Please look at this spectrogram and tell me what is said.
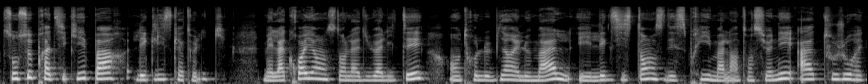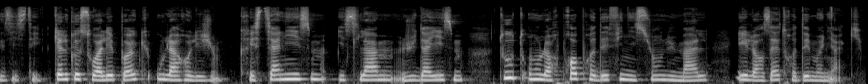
sont ceux pratiqués par l'Église catholique. Mais la croyance dans la dualité entre le bien et le mal et l'existence d'esprits mal intentionnés a toujours existé, quelle que soit l'époque ou la religion. Christianisme, islam, judaïsme, toutes ont leur propre définition du mal et leurs êtres démoniaques.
